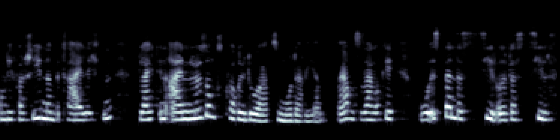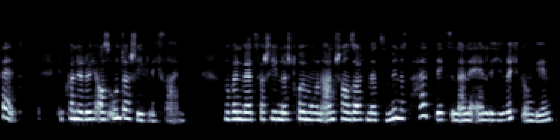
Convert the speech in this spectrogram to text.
um die verschiedenen Beteiligten vielleicht in einen Lösungskorridor zu moderieren. Ja, und zu sagen, okay, wo ist denn das Ziel oder das Zielfeld? Die können ja durchaus unterschiedlich sein. Nur wenn wir jetzt verschiedene Strömungen anschauen, sollten wir zumindest halbwegs in eine ähnliche Richtung gehen,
